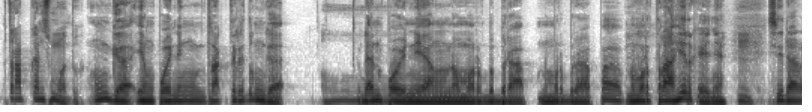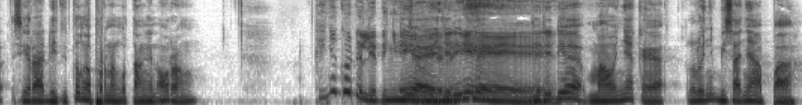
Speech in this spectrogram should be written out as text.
terapkan semua tuh enggak, yang poin yang traktir itu enggak. oh Dan poin yang nomor beberapa, nomor berapa, nomor terakhir kayaknya Hmm. si Dar- si Radit itu nggak pernah ngutangin orang. kayaknya gue udah lihat yang ini Iya, juga, iya, bener. jadi Iya, dia iya, iya. jadi dia maunya kayak lu nya bisanya apa,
